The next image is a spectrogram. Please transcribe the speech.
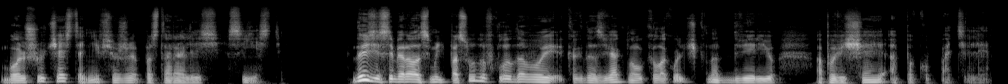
Большую часть они все же постарались съесть. Дейзи собиралась мыть посуду в кладовой, когда звякнул колокольчик над дверью, оповещая о покупателе.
